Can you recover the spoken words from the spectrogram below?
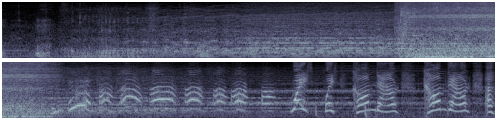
Wait, calm down, calm down. Uh,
